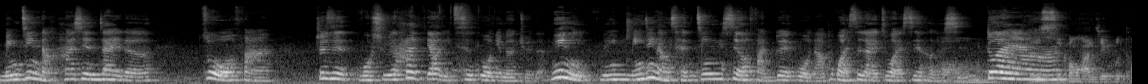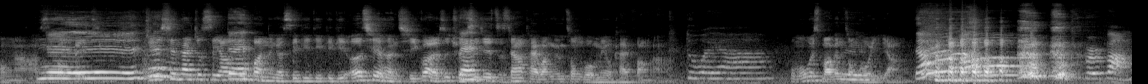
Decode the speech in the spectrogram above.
民进党他现在的做法。就是我觉得他要一次过，你有没有觉得？因为你民民进党曾经是有反对过的，啊，不管是来做还是核食，哦，对啊，时空环境不同啊。对对对，现在就是要去换那个 CPTPP，而且很奇怪的是，全世界只剩下台湾跟中国没有开放啊。对啊。我们为什么要跟中国一样？倍儿棒。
